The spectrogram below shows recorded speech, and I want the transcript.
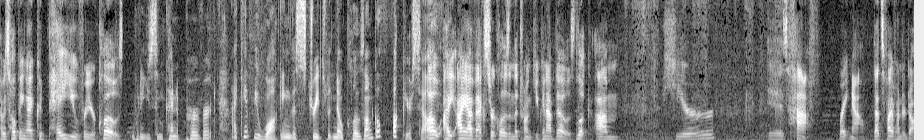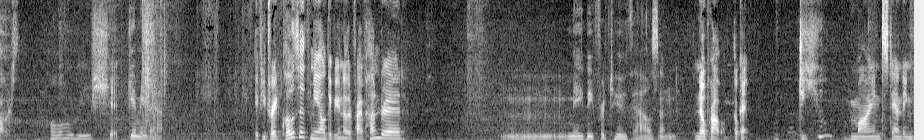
I was hoping I could pay you for your clothes. What are you, some kind of pervert? I can't be walking the streets with no clothes on. Go fuck yourself. Oh, I, I have extra clothes in the trunk. You can have those. Look, um, here is half right now. That's five hundred dollars. Holy shit. Give me that. If you trade clothes with me, I'll give you another five hundred. Mm, maybe for 2000 No problem. Okay. Do you mind standing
